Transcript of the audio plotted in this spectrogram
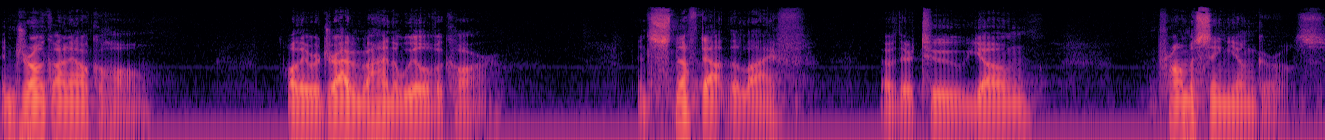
and drunk on alcohol while they were driving behind the wheel of a car and snuffed out the life of their two young, promising young girls.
